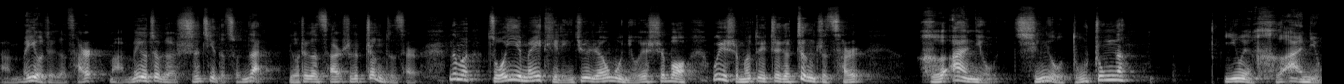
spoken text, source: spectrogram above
啊，没有这个词儿啊，没有这个实际的存在。有这个词儿是个政治词儿。那么左翼媒体领军人物《纽约时报》为什么对这个政治词儿“核按钮”情有独钟呢？因为核按钮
